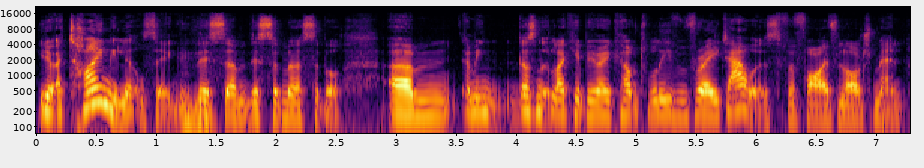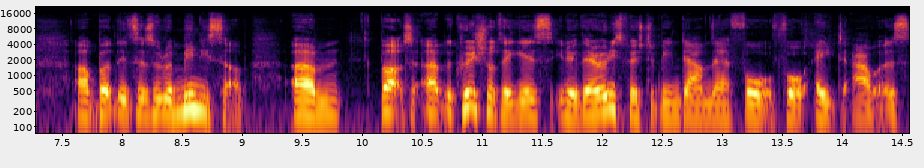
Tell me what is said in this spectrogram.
you know, a tiny little thing. Mm-hmm. This um, this submersible. Um, I mean, doesn't look like it'd be very comfortable even for eight hours for five large men, uh, but it's a sort of a mini sub. Um, but uh, the crucial thing is, you know, they're only supposed to have been down there for, for eight hours.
